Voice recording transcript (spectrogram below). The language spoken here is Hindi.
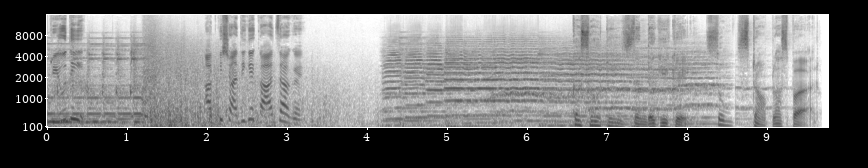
प्रियुदी आपकी शादी के कार्ड आ गए। कसौटी ज़िंदगी के सुम स्टॉप प्लस पर।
